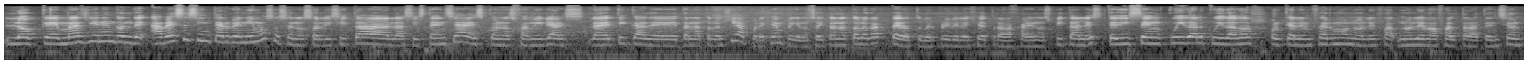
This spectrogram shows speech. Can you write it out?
Lo que más bien en donde a veces intervenimos o se nos solicita la asistencia es con los familiares. La ética de tanatología, por ejemplo, yo no soy tanatóloga, pero tuve el privilegio de trabajar en hospitales. Te dicen cuida al cuidador porque al enfermo no le, fa- no le va a faltar atención,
